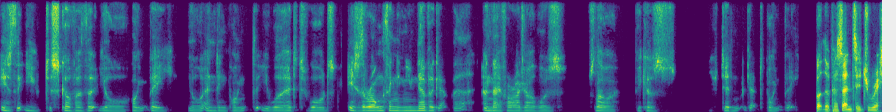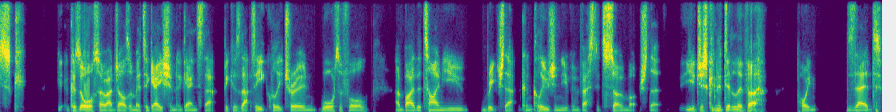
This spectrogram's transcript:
is that you discover that your point B your ending point that you were headed towards is the wrong thing and you never get there. And therefore, agile was slower because you didn't get to point B. But the percentage risk, because also agile's a mitigation against that, because that's equally true in waterfall. And by the time you reach that conclusion, you've invested so much that you're just going to deliver point Z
